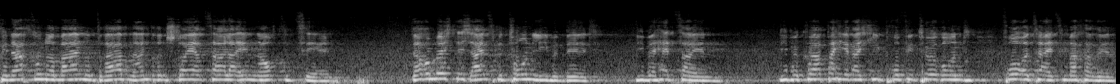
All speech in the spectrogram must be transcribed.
die nach so normalen und braven anderen SteuerzahlerInnen aufzuzählen. Darum möchte ich eins betonen, liebe Bild, liebe HetzerInnen, liebe Körperhierarchie-Profiteure und Vorurteilsmacherinnen.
